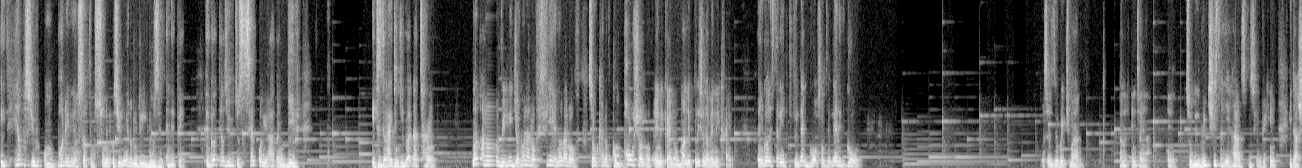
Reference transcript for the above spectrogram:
it helps you unburden yourself from so many because you know you're not really losing anything. If God tells you to sell all you have and give, it is the right thing to do at that time. Not out of religion, not out of fear, not out of some kind of compulsion of any kind or manipulation of any kind. And God is telling you to let go of something, let it go. It says the rich man cannot enter in. So the riches that he has is hindering him. It has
